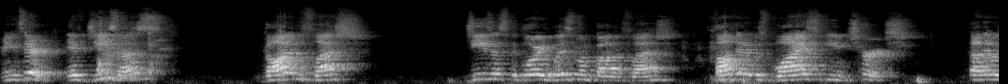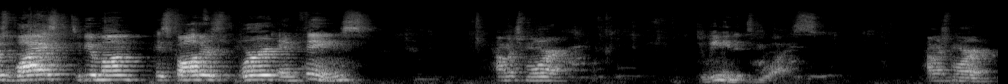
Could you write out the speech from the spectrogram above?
I mean, consider, if Jesus God in the flesh, Jesus, the glory and wisdom of God in the flesh, thought that it was wise to be in church, thought that it was wise to be among his Father's word and things, how much more do we need it to be wise? How much more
